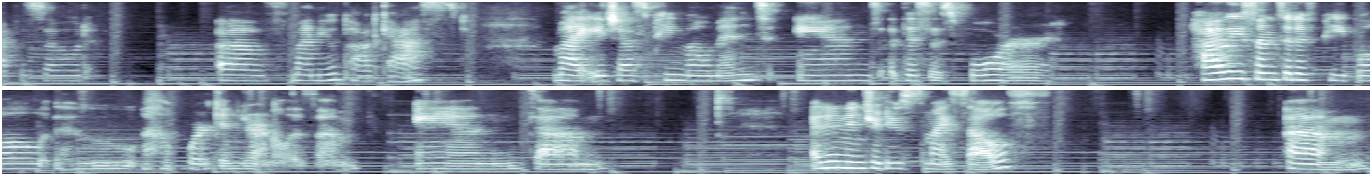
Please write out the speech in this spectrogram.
episode of my new podcast, My HSP Moment. And this is for highly sensitive people who work in journalism. And um, I didn't introduce myself um,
